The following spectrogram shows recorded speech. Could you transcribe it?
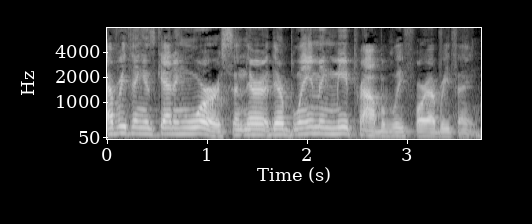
everything is getting worse, and they're, they're blaming me probably for everything.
